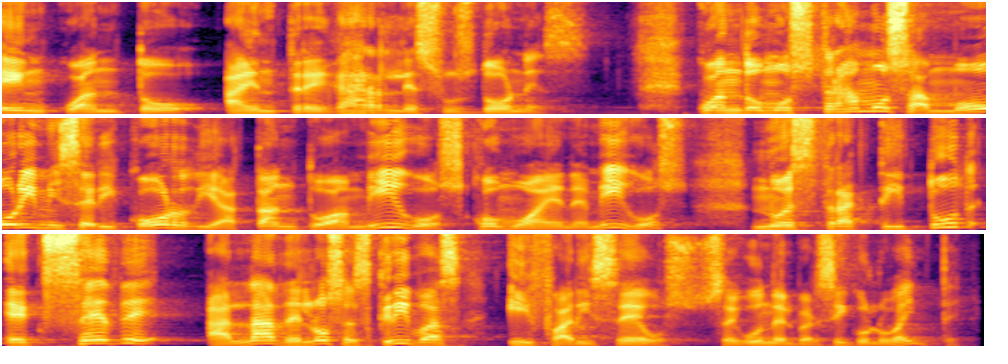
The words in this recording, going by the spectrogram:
en cuanto a entregarles sus dones. Cuando mostramos amor y misericordia tanto a amigos como a enemigos, nuestra actitud excede a la de los escribas y fariseos, según el versículo 20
